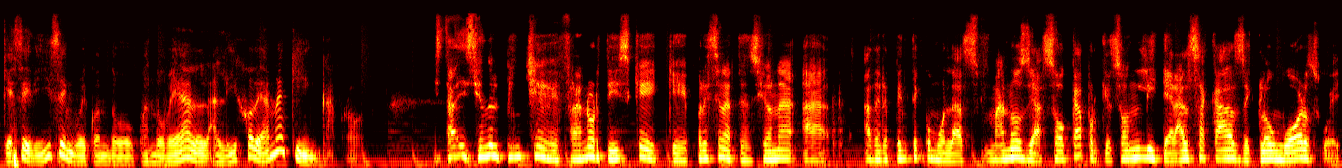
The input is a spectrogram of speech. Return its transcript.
¿Qué se dicen, güey? Cuando, cuando ve al, al hijo de Anakin, cabrón. Está diciendo el pinche Fran Ortiz que, que presten atención a, a, de repente como las manos de Ahsoka, porque son literal sacadas de Clone Wars, güey.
